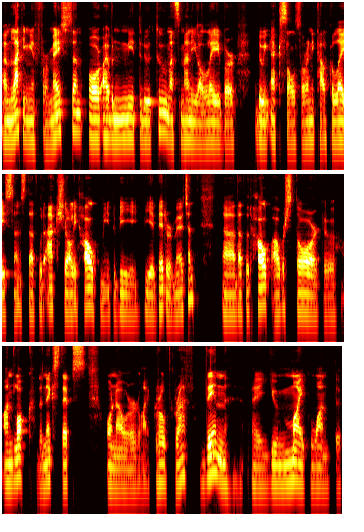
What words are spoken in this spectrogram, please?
i'm lacking information or i would need to do too much manual labor doing excels or any calculations that would actually help me to be be a better merchant uh, that would help our store to unlock the next steps on our like growth graph. Then uh, you might want to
